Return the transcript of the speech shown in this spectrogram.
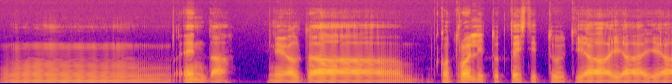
mm, enda nii-öelda kontrollitud, testitud ja, ja, ja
